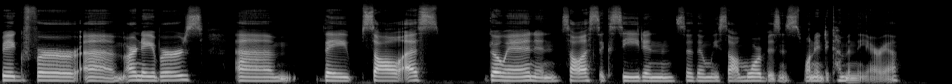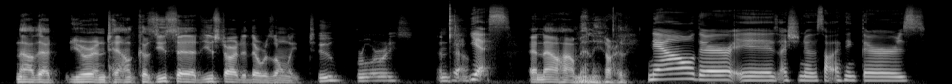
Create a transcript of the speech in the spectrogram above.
big for um, our neighbors. Um, they saw us go in and saw us succeed, and so then we saw more businesses wanting to come in the area. Now that you're in town, because you said you started, there was only two breweries in town. Yes. And now how many are there? Now there is. I should know this. I think there's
